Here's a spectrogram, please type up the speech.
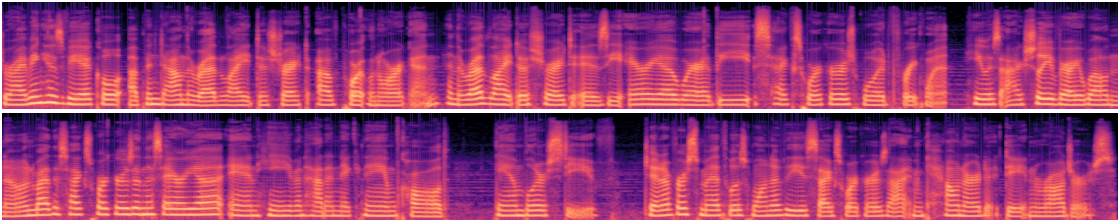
driving his vehicle up and down the red light district of Portland, Oregon. And the red light district is the area where the sex workers would frequent. He was actually very well known by the sex workers in this area, and he even had a nickname called Gambler Steve. Jennifer Smith was one of these sex workers that encountered Dayton Rogers.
